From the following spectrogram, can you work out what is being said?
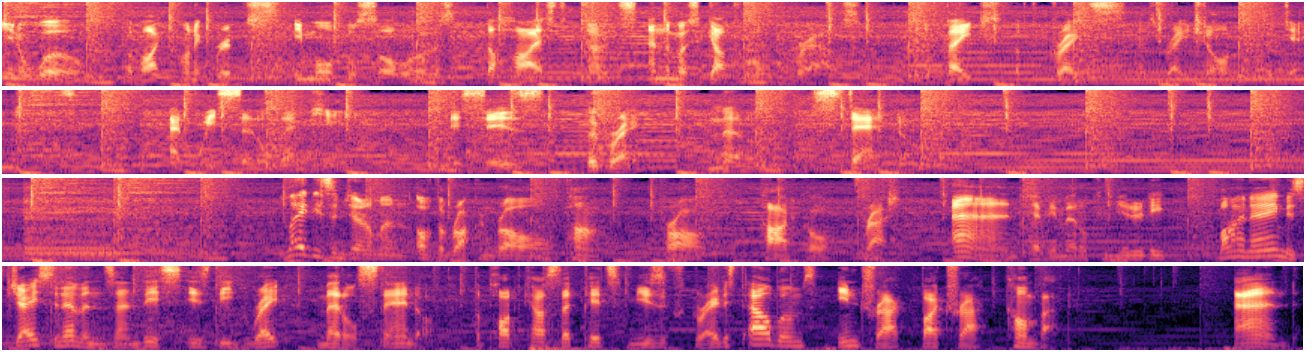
In a world of iconic riffs, immortal solos, the highest notes, and the most guttural growls, the debate of the greats has raged on for decades. And we settle them here. This is the Great Metal Standoff. Ladies and gentlemen of the rock and roll, punk, prog, hardcore, thrash, and heavy metal community, my name is Jason Evans, and this is the Great Metal Standoff the podcast that pits music's greatest albums in track by track combat. And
